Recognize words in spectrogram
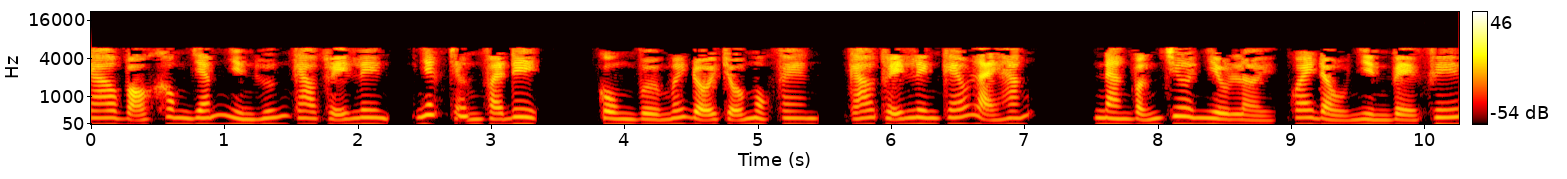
Cao võ không dám nhìn hướng Cao Thủy Liên, nhất trận phải đi. Cùng vừa mới đổi chỗ một phen, Cao Thủy Liên kéo lại hắn. Nàng vẫn chưa nhiều lời, quay đầu nhìn về phía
